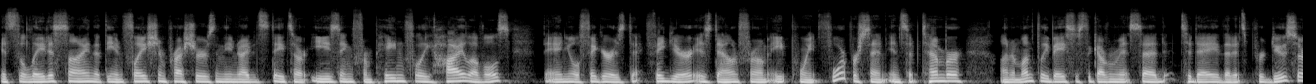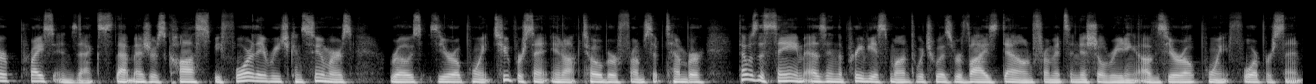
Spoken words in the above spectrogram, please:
It's the latest sign that the inflation pressures in the United States are easing from painfully high levels. The annual figure is, figure is down from 8.4% in September. On a monthly basis, the government said today that its producer price index, that measures costs before they reach consumers, rose 0.2% in October from September. That was the same as in the previous month, which was revised down from its initial reading of 0.4%.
